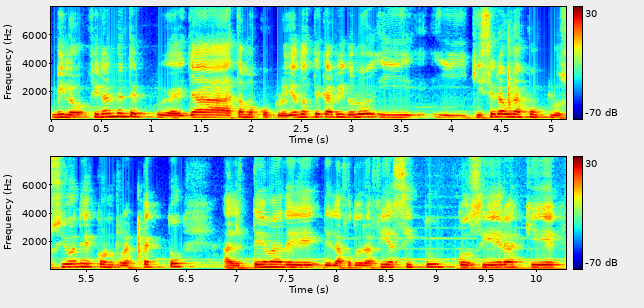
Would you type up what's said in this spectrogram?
Milo, finalmente eh, ya estamos concluyendo este capítulo y, quisiera unas conclusiones con respecto al tema de, la fotografía, si tú consideras que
